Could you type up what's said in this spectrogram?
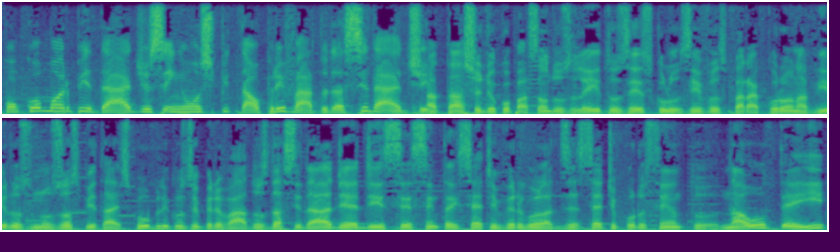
com comorbidades em um hospital privado da cidade. A taxa de ocupação dos leitos exclusivos para coronavírus nos hospitais públicos e privados da cidade é de 67,17% na UTI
